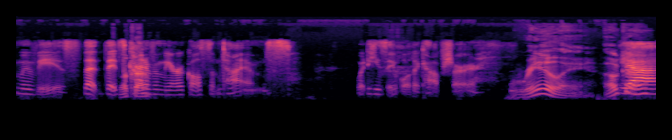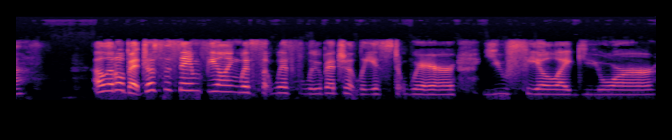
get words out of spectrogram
movies. That that it's kind of a miracle sometimes what he's able to capture. Really? Okay. Yeah, a little bit. Just the same feeling with with Lubitsch, at least, where you feel like you're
